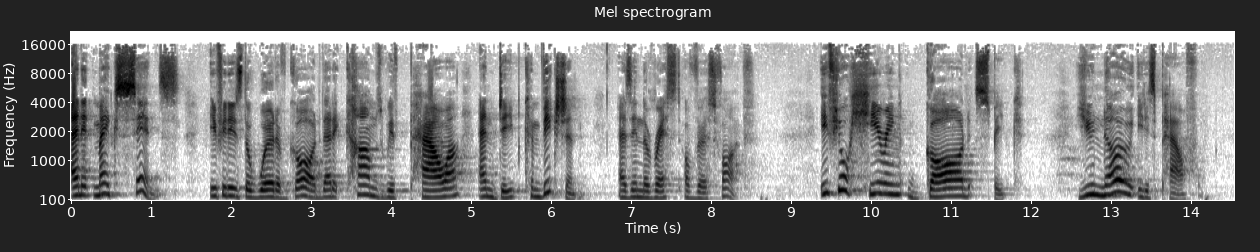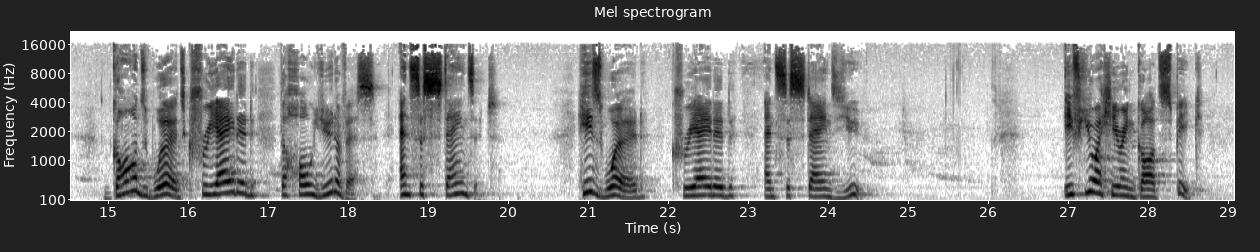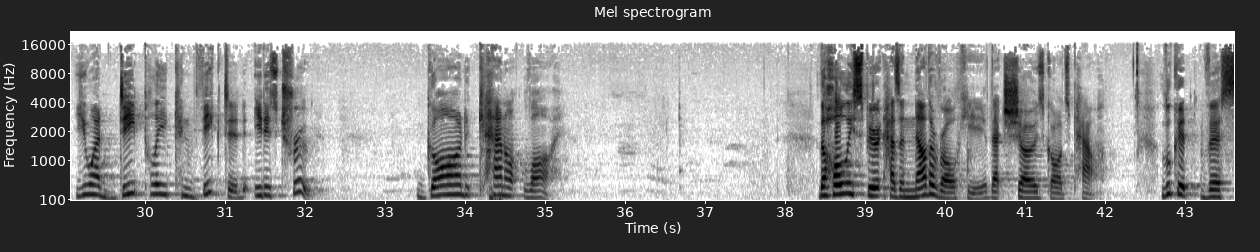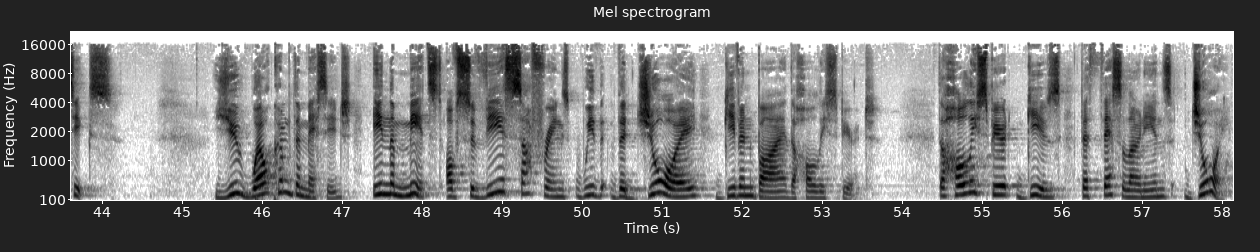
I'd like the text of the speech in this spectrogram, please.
And it makes sense if it is the Word of God that it comes with power and deep conviction, as in the rest of verse 5. If you're hearing God speak, you know it is powerful. God's words created the whole universe and sustains it. His word created and sustains you. If you are hearing God speak, you are deeply convicted it is true. God cannot lie. The Holy Spirit has another role here that shows God's power. Look at verse 6. You welcomed the message in the midst of severe sufferings with the joy given by the Holy Spirit the Holy Spirit gives the Thessalonians joy.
